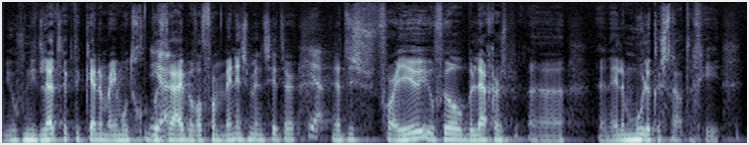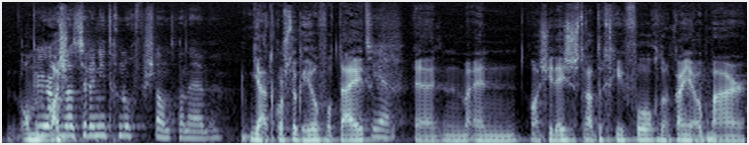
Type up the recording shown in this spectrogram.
je hoeft niet letterlijk te kennen, maar je moet goed begrijpen wat voor management zit er. Ja. En dat is voor heel veel beleggers uh, een hele moeilijke strategie. Om, Puur omdat ze er niet genoeg verstand van hebben. Ja, het kost ook heel veel tijd. En, en, als je deze strategie volgt, dan kan je ook maar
